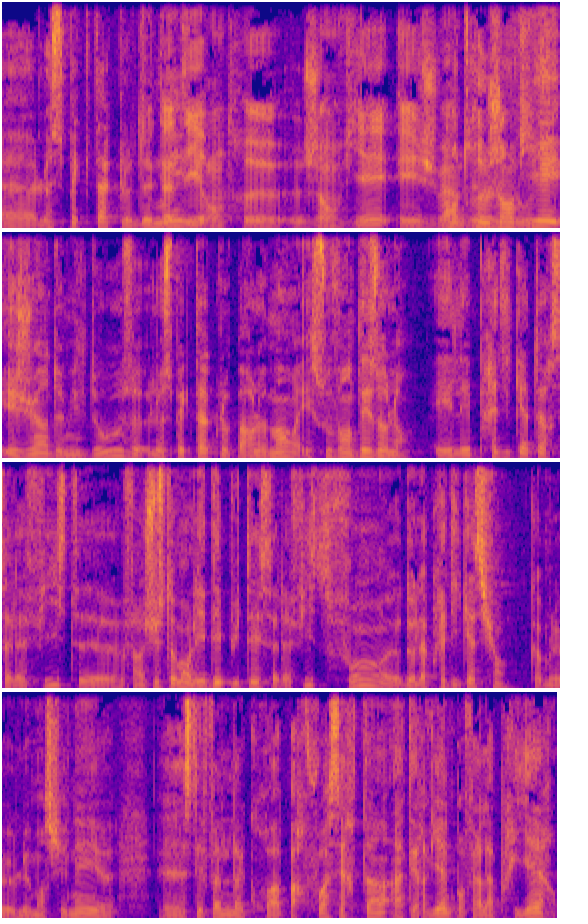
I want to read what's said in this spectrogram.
euh, le spectacle donné... C'est-à-dire entre janvier et juin Entre 2012. janvier et juin 2012, le spectacle au Parlement est souvent désolant. Et les prédicateurs salafistes, euh, enfin justement les députés salafistes, font de la prédication, comme le, le mentionnait Stéphane Lacroix. Parfois, certains interviennent pour faire la prière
